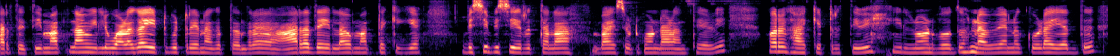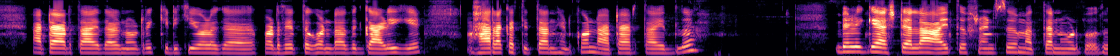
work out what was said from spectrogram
ಆರ್ತೈತಿ. ಮತ್ತು ನಾವು ಇಲ್ಲಿ ಒಳಗೆ ಇಟ್ಬಿಟ್ರೆ ಏನಾಗುತ್ತೆ ಅಂದ್ರೆ ಆರೋದೇ ಇಲ್ಲ, ಮತ್ತು ಆಕೆಗೆ ಬಿಸಿ ಬಿಸಿ ಇರುತ್ತಲ್ಲ, ಬಾಯಿ ಸುಟ್ಕೊಂಡಾಳ ಅಂಥೇಳಿ ಹೊರಗೆ ಹಾಕಿಟ್ಟಿರ್ತೀವಿ. ಇಲ್ಲಿ ನೋಡ್ಬೋದು ನವ್ಯನೂ ಕೂಡ ಎದ್ದು ಆಟ ಆಡ್ತಾ ಇದ್ದಾಳೆ ನೋಡ್ರಿ. ಕಿಟಕಿಯೊಳಗೆ ಪರದೆ ತೊಗೊಂಡು ಅದು ಗಾಳಿಗೆ ಹಾರಕತ್ತಿತ್ತ ಅಂದು ಹಿಡ್ಕೊಂಡು ಆಟ ಆಡ್ತಾ ಇದ್ಲು. ಬೆಳಿಗ್ಗೆ ಅಷ್ಟೆಲ್ಲ ಆಯಿತು ಫ್ರೆಂಡ್ಸು ಮತ್ತು ನೋಡ್ಬೋದು.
